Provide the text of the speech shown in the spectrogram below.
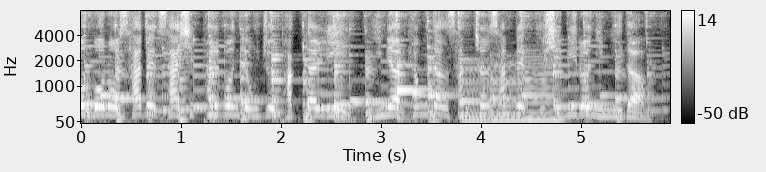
물건 번호 448번 경주 박달리 임야 평당 3,391원입니다.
